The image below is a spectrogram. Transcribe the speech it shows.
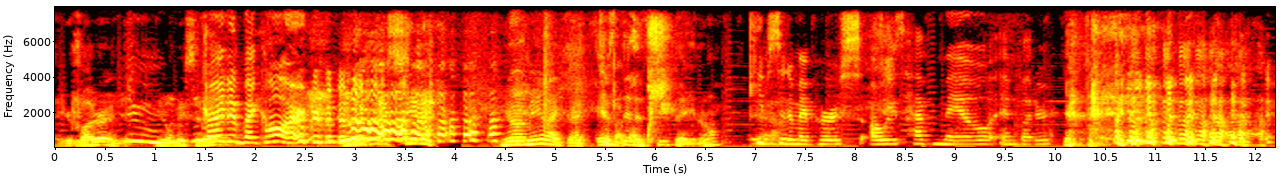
and your butter and just you know mix it Right in. in my car. that You know what I mean? Like like Just instant like, and you know? Keeps it in my purse. Always have mayo and butter. it.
